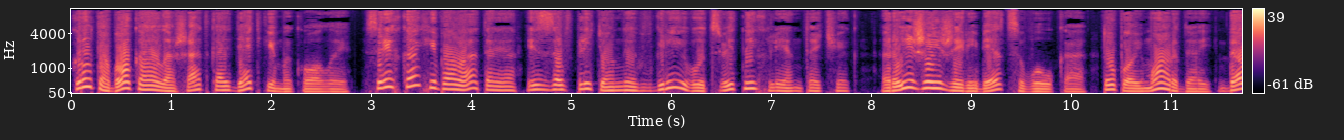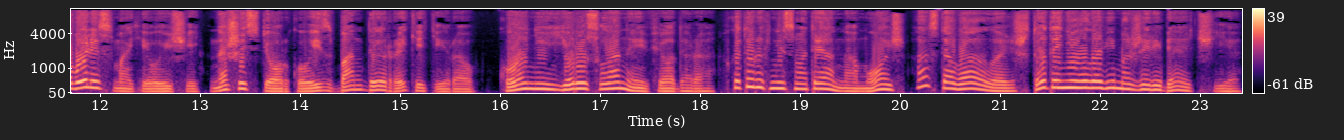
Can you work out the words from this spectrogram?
Крутобокая лошадка дядьки Миколы, слегка хиповатая из-за вплетенных в гриву цветных ленточек, рыжий жеребец Вука, тупой мордой, довольно смахивающий на шестерку из банды рэкетиров. Кони Яруслана и Федора, в которых, несмотря на мощь, оставалось что-то неуловимо жеребячье.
